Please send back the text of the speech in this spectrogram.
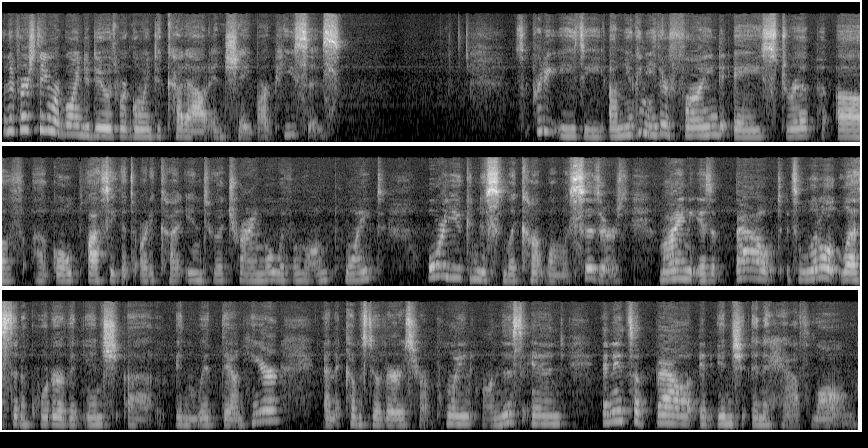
And the first thing we're going to do is we're going to cut out and shape our pieces. So pretty easy. Um, you can either find a strip of uh, gold plastic that's already cut into a triangle with a long point, or you can just simply cut one with scissors. Mine is about, it's a little less than a quarter of an inch uh, in width down here, and it comes to a very sharp point on this end, and it's about an inch and a half long.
